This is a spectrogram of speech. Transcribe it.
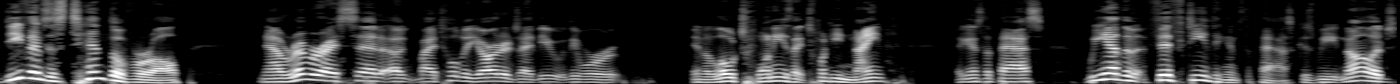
Defense is 10th overall. Now, remember, I said uh, by total yardage, I, they, they were in the low 20s, like 29th against the pass. We have them at 15th against the pass because we acknowledge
